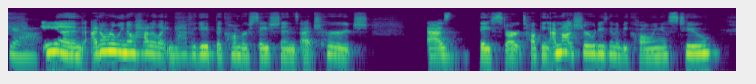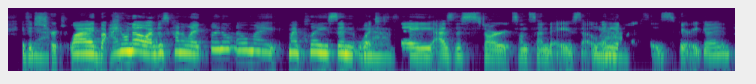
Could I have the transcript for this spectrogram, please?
Yeah. And I don't really know how to like navigate the conversations at church as they start talking. I'm not sure what he's going to be calling us to if it's yeah. church wide, but I don't know. I'm just kind of like, I don't know my my place and what yeah. to say as this starts on Sunday. So yeah. any advice is very good.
